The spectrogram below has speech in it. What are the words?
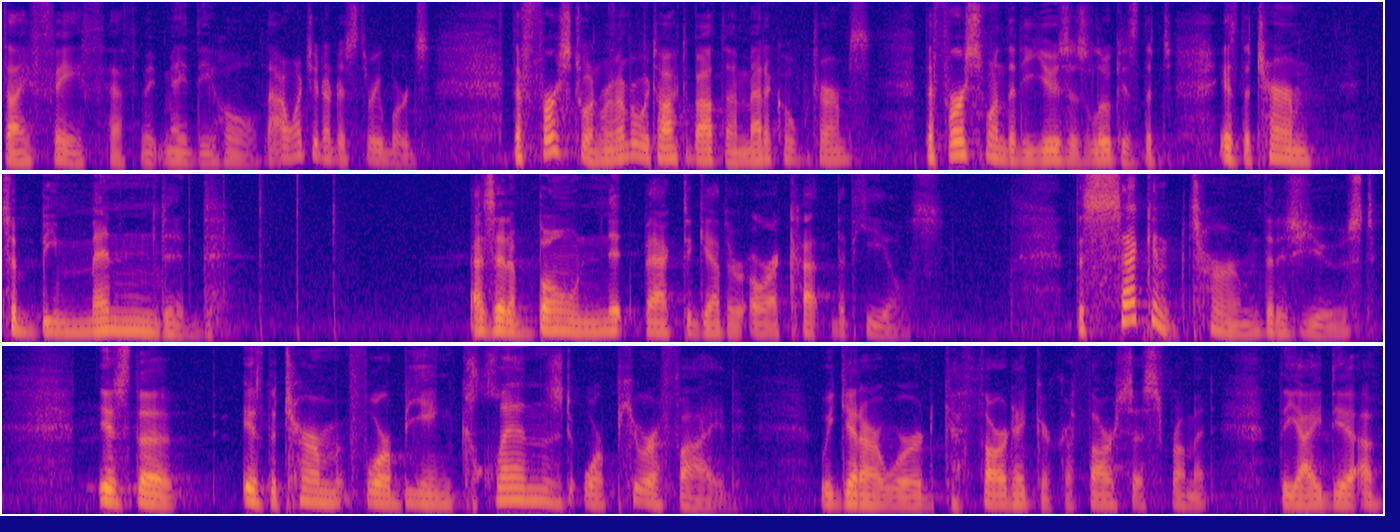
Thy faith hath made thee whole. Now, I want you to notice three words. The first one, remember we talked about the medical terms? The first one that he uses, Luke, is the, is the term to be mended, as in a bone knit back together or a cut that heals. The second term that is used is the, is the term for being cleansed or purified we get our word cathartic or catharsis from it, the idea of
